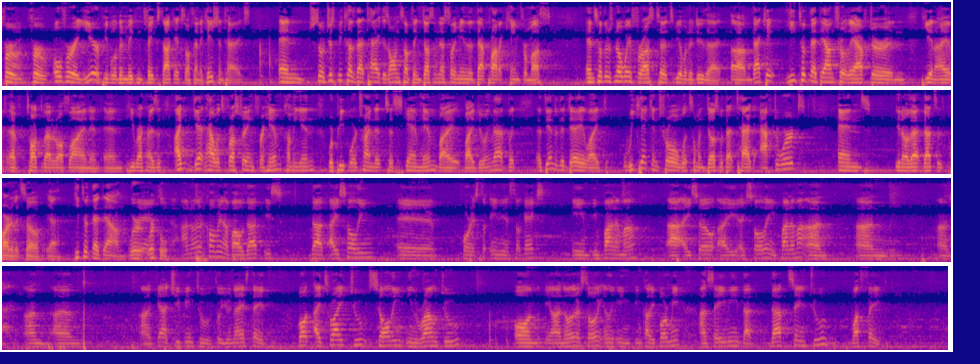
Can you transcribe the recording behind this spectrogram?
for for over a year, people have been making fake StockX authentication tags, and so just because that tag is on something doesn't necessarily mean that that product came from us. And so there's no way for us to, to be able to do that. Um, that he took that down shortly after, and he and I have, have talked about it offline, and, and he recognized it. I get how it's frustrating for him coming in where people are trying to, to scam him by, by doing that, but at the end of the day, like, we can't control what someone does with that tag afterwards, and, you know, that, that's part of it. So, yeah, he took that down. We're, Yeah, we're cool. Another comment about that is that I saw in uh, for in StockX in, in Panama. Uh, I saw I, I saw it in Panama and and and and and, and shipping to to United States. But I tried to selling in round two on another store in, in, in California and say me that that same two was fake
